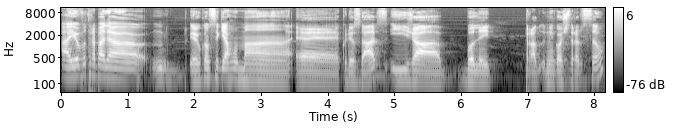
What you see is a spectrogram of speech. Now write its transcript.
Aí eu vou trabalhar. Eu consegui arrumar é, curiosidades e já bolei negócio de tradução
